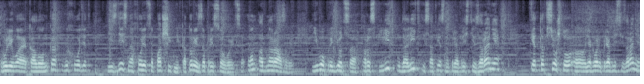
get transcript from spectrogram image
рулевая колонка, выходит. И здесь находится подшипник, который запрессовывается. Он одноразовый. Его придется распилить, удалить и, соответственно, приобрести заранее. Это все, что э, я говорю приобрести заранее,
